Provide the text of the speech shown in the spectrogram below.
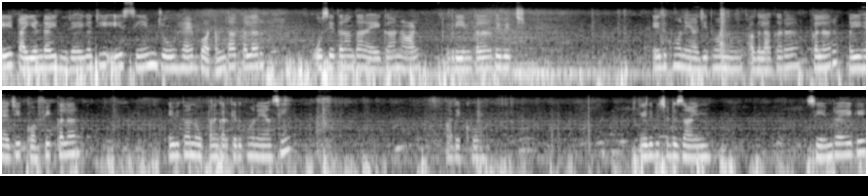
ਇਹ ਟਾਈ ਐਂਡ ਡਾਈ ਨਹੀਂ ਰਹੇਗਾ ਜੀ, ਇਹ ਸੇਮ ਜੋ ਹੈ ਬਾਟਮ ਦਾ ਕਲਰ ਉਸੇ ਤਰ੍ਹਾਂ ਦਾ ਰਹੇਗਾ ਨਾਲ ਗ੍ਰੀਨ ਕਲਰ ਦੇ ਵਿੱਚ। ਇਹ ਦਿਖਾਉਣੇ ਆ ਜੀ ਤੁਹਾਨੂੰ ਅਗਲਾ ਕਲਰ ਕਲਰ ਇਹ ਹੈ ਜੀ ਕਾਫੀ ਕਲਰ ਇਹ ਵੀ ਤੁਹਾਨੂੰ ਓਪਨ ਕਰਕੇ ਦਿਖਾਉਣੇ ਆ ਅਸੀਂ। ਆ ਦੇਖੋ। ਇਹਦੇ ਵਿੱਚ ਡਿਜ਼ਾਈਨ ਸੇਮ ਰਹੇਗੀ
